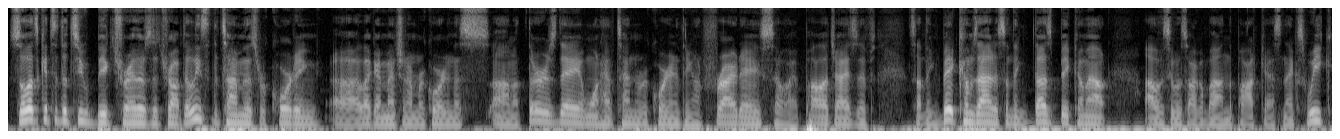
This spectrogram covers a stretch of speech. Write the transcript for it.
So let's get to the two big trailers that dropped, at least at the time of this recording. Uh, like I mentioned, I'm recording this on a Thursday. I won't have time to record anything on Friday, so I apologize if something big comes out. If something does big come out, obviously we'll talk about on the podcast next week.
